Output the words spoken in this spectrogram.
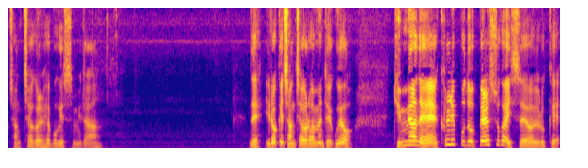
장착을 해 보겠습니다. 네, 이렇게 장착을 하면 되고요. 뒷면에 클립보도 뺄 수가 있어요. 이렇게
